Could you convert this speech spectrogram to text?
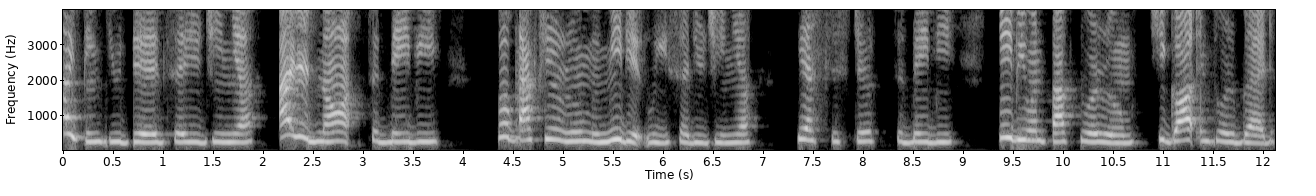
I think you did, said Eugenia. I did not, said baby. Go back to your room immediately, said Eugenia. Yes, sister, said baby. Baby went back to her room. She got into her bed.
